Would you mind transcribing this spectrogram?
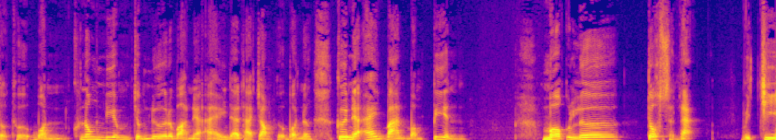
ទៅធ្វើបុណ្យក្នុងនាមជំនឿរបស់អ្នកឯងដែលថាចង់ធ្វើបុណ្យនឹងគឺអ្នកឯងបានបំពេញមកលើទស្សនៈវិជា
